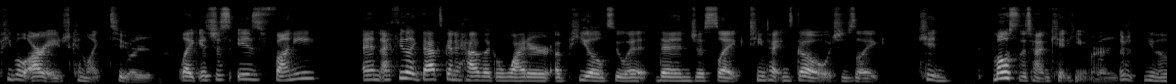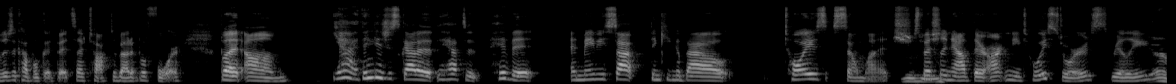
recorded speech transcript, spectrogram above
people our age can like too. Right. Like it just is funny. And I feel like that's gonna have like a wider appeal to it than just like Teen Titans Go, which is like kid most of the time kid humor. Right. There's you know, there's a couple good bits. I've talked about it before. But um yeah, I think it's just gotta they have to pivot and maybe stop thinking about toys so much. Mhm. Especially now that there aren't any toy stores really. Yeah.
